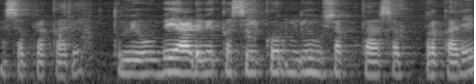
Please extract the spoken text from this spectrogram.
अशा प्रकारे. तुम्ही उभे आडवे कसे करून घेऊ शकता अशा प्रकारे.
